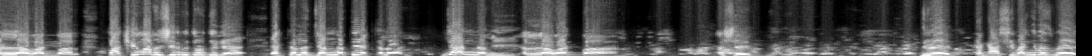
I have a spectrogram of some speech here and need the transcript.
আল্লাহ আকবার। পাখি মানুষের ভিতর দুইটা, একটা হলো জান্নাতি, একটা হলো জাহান্নামী। আল্লাহ আকবার। আসেন। দিবেন? কাকা, আশি ভাঙ্গি বেচবেন?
